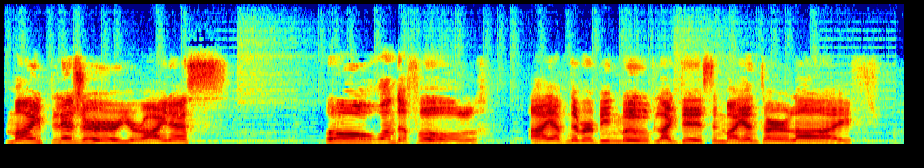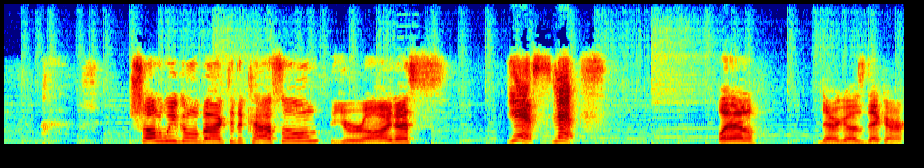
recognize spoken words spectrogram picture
My pleasure, your highness. Oh, wonderful. I have never been moved like this in my entire life. Shall we go back to the castle, your highness? Yes, let's. Well, there goes Dekar.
